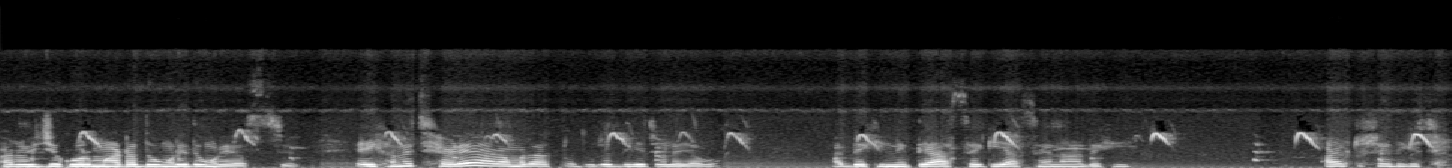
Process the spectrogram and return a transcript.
আর ওই যে ওর মাটা দৌড়ে দৌড়ে আসছে। এইখানে ছেড়ে আর আমরা একটু দূরের দিকে চলে যাব। আর দেখি নিতে আসে কি আসে না দেখি। আর একটু সেদিকে ছে-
